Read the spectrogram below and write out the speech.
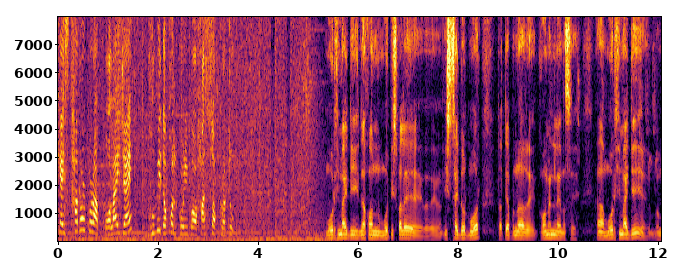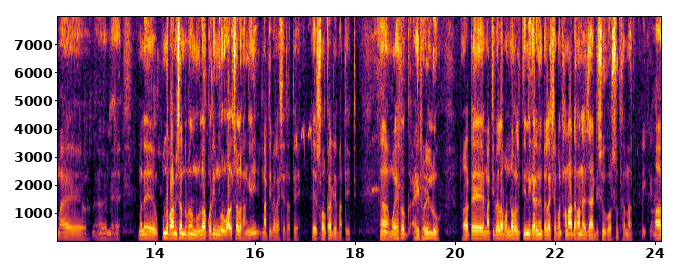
সেই স্থানৰ পৰা পলাই যায় ভূমি দখল কৰিব অহা চক্ৰটো। মোৰ সীমাই দি সিদিনাখন মোৰ পিছফালে ইষ্ট ছাইডত মোৰ তাতে আপোনাৰ গভৰ্ণমেণ্ট লেণ্ড আছে। মোৰ সীমাই দি মানে কোনো পাৰ্মিশ্যন নোলোৱা কৰি মোৰ ৱাল চাল ভাঙি মাটি পেলাইছে তাতে এই চৰকাৰী মাটিত। হা মই সিহঁতক আহি ধৰিলোঁ। ধৰাতে মাটি পেলা বন্ধ কৰিলে তিনি কাৰিমান পেলাইছে। মই থানাত এখন এজাৰ দিছোঁ গড়চুক থানাত। অঁ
